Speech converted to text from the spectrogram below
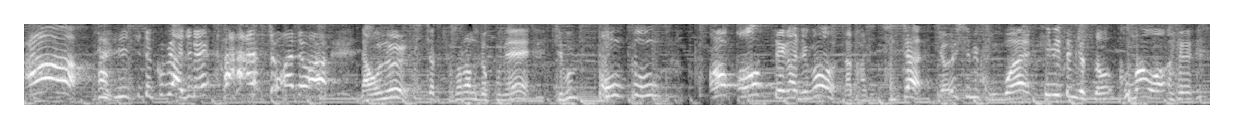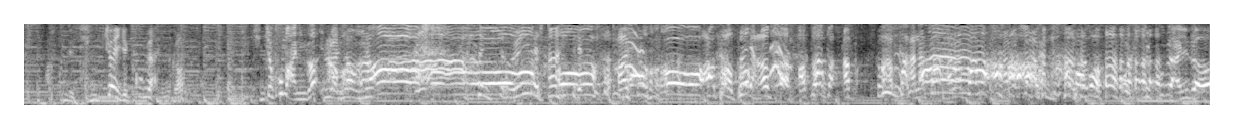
아, 아니, 진짜 꿈이 아니네. 아, 좋아 좋아. 나 오늘 진짜 두 사람 덕분에 기분 뽕뽕 업업 돼가지고 나 다시 진짜 열심히 공부할 힘이 생겼어. 고마워. 아 근데 진짜 이게 꿈이 아닌가? 진짜 꿈 아닌가? 일로 와봐. 아, 아, 아, 진짜 왜 이래, 나한테. 아, 어, 아파, 아파. 아니, 아파, 아파, 아파, 아파. 형, 아파, 안 아파, 안 아파, 안 아파. 아파, 아파, 아파. 어, 진짜 꿈이 아니다. 어.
